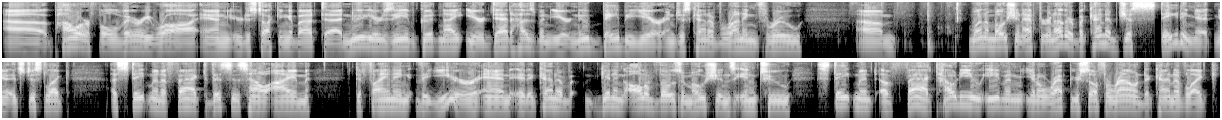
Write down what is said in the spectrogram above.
uh, powerful, very raw, and you're just talking about uh, New Year's Eve, good night year, dead husband year, new baby year, and just kind of running through um, one emotion after another, but kind of just stating it. You know, it's just like a statement of fact. This is how I'm defining the year, and it, it, kind of getting all of those emotions into statement of fact. How do you even you know wrap yourself around to kind of like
